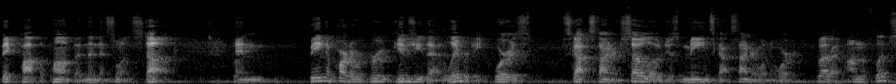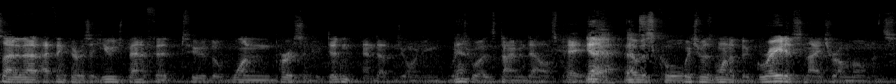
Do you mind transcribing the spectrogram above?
Big Papa Pump, and then that's when it stuck. And being a part of a group gives you that liberty, whereas Scott Steiner solo just means Scott Steiner wouldn't work. But Right. on the flip side of that, I think there was a huge benefit to the one person who didn't end up joining, which Yeah. was Diamond Dallas Page. yeah, Yeah, that was cool. Which was one of the greatest Nitro moments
